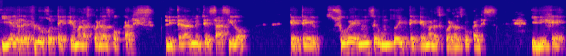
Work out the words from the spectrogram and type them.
Y el reflujo te quema las cuerdas vocales. Literalmente es ácido que te sube en un segundo y te quema las cuerdas vocales. Y dije,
